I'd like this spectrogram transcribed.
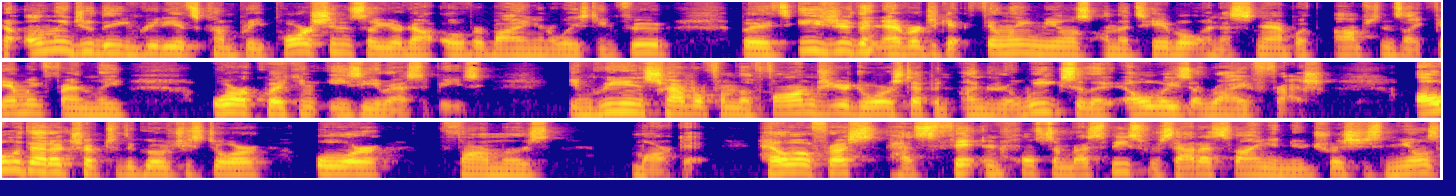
Not only do the ingredients come pre portioned, so you're not overbuying or wasting food, but it's easier than ever to get filling meals on the table in a snap with options like family friendly or quick and easy recipes. Ingredients travel from the farm to your doorstep in under a week, so they always arrive fresh, all without a trip to the grocery store or farmers market. HelloFresh has fit and wholesome recipes for satisfying and nutritious meals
